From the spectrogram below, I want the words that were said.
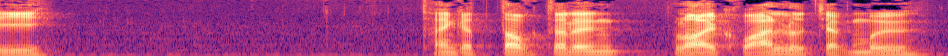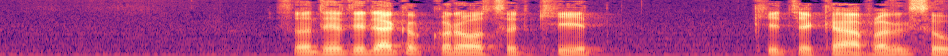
ที ท่านก็ตกตะลึงปล่อยขวานหลุดจากมือ ส่วนเทพธิดาก็โกรธสุดขีด คิดจะฆ่าพระภิกษุ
